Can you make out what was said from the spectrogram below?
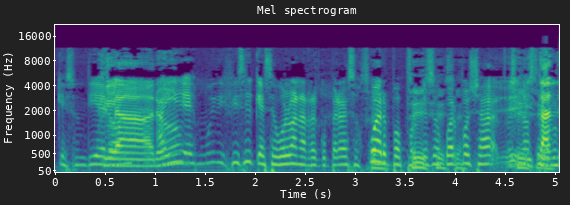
que se hundieron. Ahí es muy difícil que se vuelvan a recuperar esos cuerpos porque esos cuerpos ya están,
